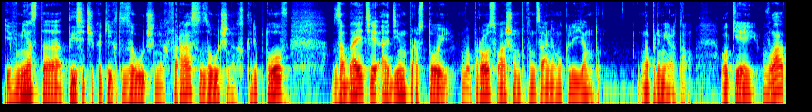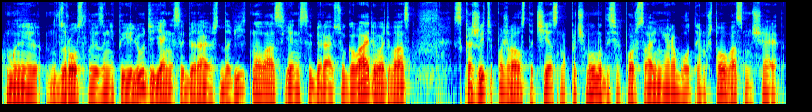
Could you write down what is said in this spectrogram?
И вместо тысячи каких-то заученных фраз, заученных скриптов, Задайте один простой вопрос вашему потенциальному клиенту. Например, там, окей, Влад, мы взрослые занятые люди, я не собираюсь давить на вас, я не собираюсь уговаривать вас. Скажите, пожалуйста, честно, почему мы до сих пор с вами не работаем, что вас смущает?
